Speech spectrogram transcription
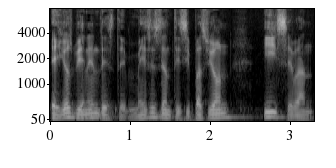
ellos vienen desde meses de anticipación y se van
